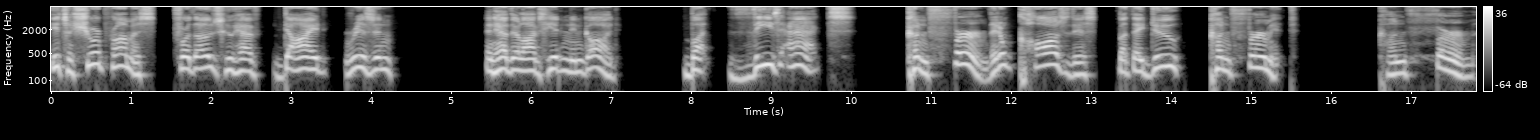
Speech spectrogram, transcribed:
It's a sure promise for those who have died, risen, and have their lives hidden in God. But these acts confirm, they don't cause this, but they do confirm it confirm.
